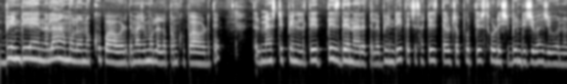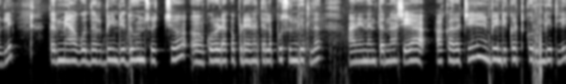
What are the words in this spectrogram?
भेंडी आहे ना लहान मुलांना खूप आवडते माझ्या मुलाला पण खूप आवडते. तर मी आज टिफिनला ते तेच देणार आहे त्याला भेंडी. त्याच्यासाठीच त्याच्यापुरतीच थोडीशी भेंडीची भाजी बनवली. तर मी अगोदर भेंडी धुवून स्वच्छ कोरड्या कपड्याने त्याला पुसून घेतलं आणि नंतर ना अशी या आकाराची भेंडी कट करून घेतली.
